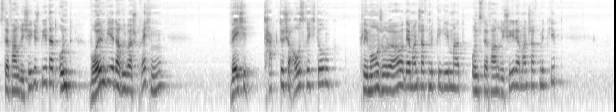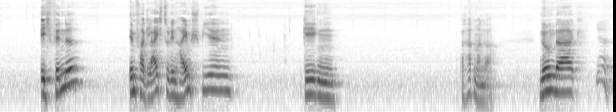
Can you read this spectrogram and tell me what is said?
Stéphane Richer gespielt hat und wollen wir darüber sprechen, welche taktische Ausrichtung Clément Jodoin der Mannschaft mitgegeben hat und Stéphane Richer der Mannschaft mitgibt? Ich finde, im Vergleich zu den Heimspielen gegen, was hat man da? Nürnberg. Hier.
